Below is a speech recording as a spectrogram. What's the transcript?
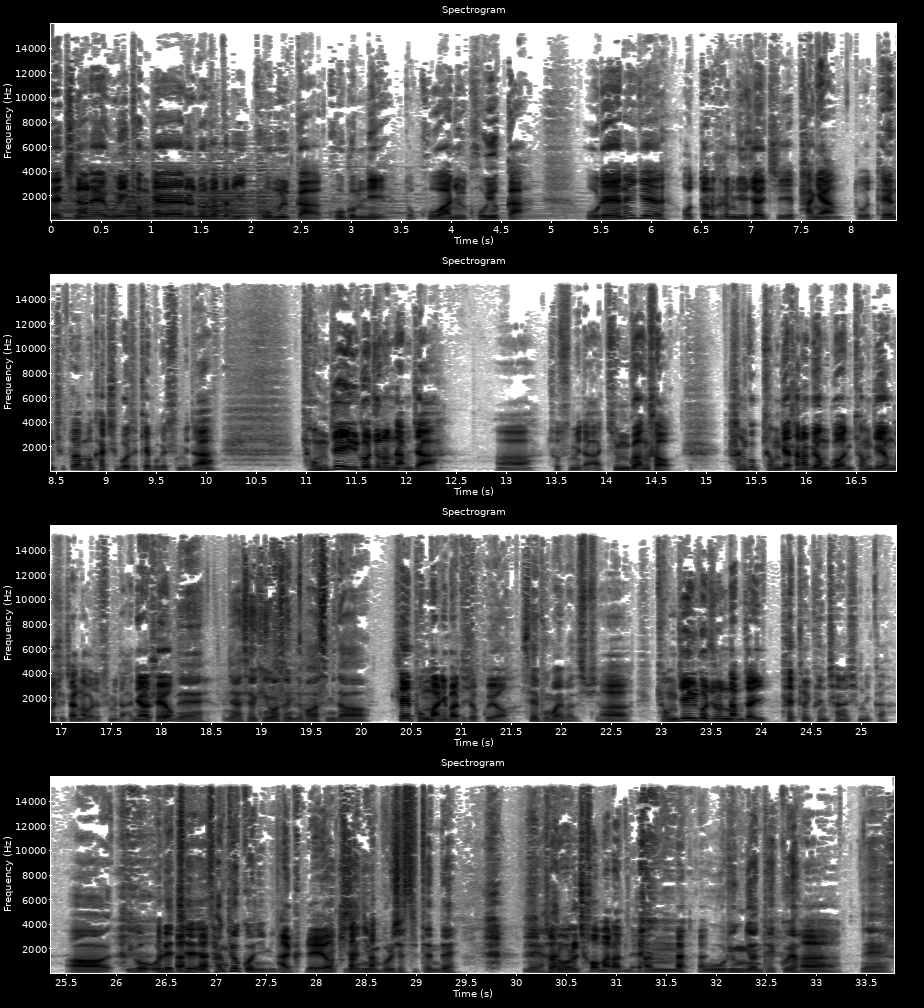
네, 지난해 우리 경제를 눌렀던 이 고물가, 고금리, 또 고환율, 고유가. 올해는 이게 어떤 흐름 유지할지 방향, 또 대응책도 한번 같이 모색해 보겠습니다. 경제 읽어주는 남자, 어, 좋습니다. 김광석, 한국경제산업연구원 경제연구실장 나오셨습니다. 안녕하세요. 네, 안녕하세요. 김광석입니다. 반갑습니다. 새해 복 많이 받으셨고요. 새해 복 많이 받으십시오. 아, 경제 읽어주는 남자 이 타이틀 괜찮으십니까? 아, 이거 원래 제 상표권입니다. 아, 그래요? 네, 기자님은 모르셨을 텐데. 네, 저는 오늘 처음 알았네. 한 5, 6년 됐고요. 아. 네.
